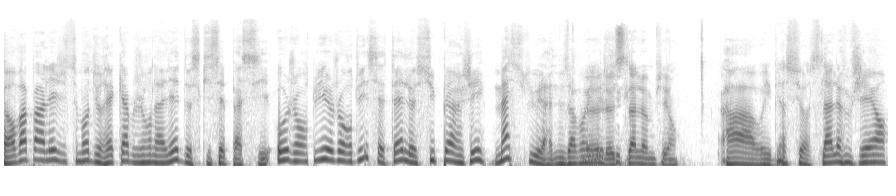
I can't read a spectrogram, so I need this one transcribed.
Euh, on va parler justement du récap journalier de ce qui s'est passé aujourd'hui. Aujourd'hui, c'était le Super G masculin. Nous avons eu Euh, le le super- slalom géant. Ah oui, bien sûr, slalom géant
